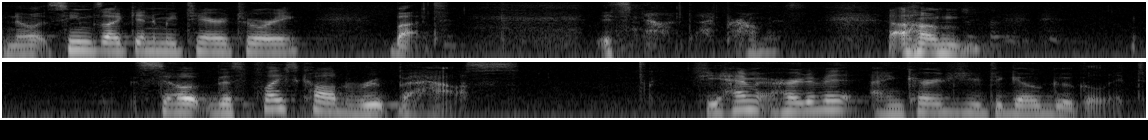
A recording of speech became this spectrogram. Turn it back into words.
I know it seems like enemy territory, but it's not, I promise. Um, so, this place called Rutba House. If you haven't heard of it, I encourage you to go Google it.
